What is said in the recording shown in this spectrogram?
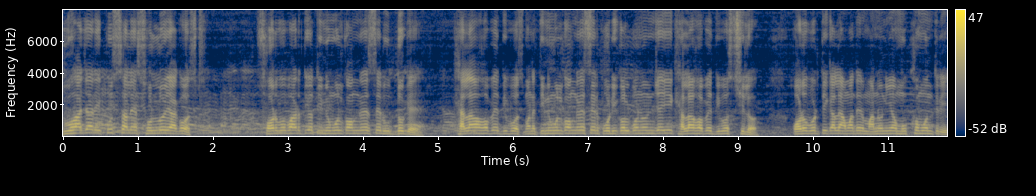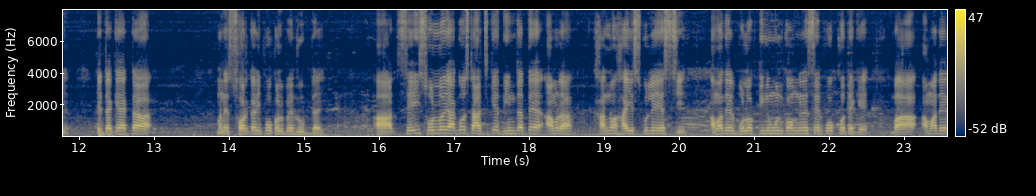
দু একুশ সালে ষোলোই আগস্ট সর্বভারতীয় তৃণমূল কংগ্রেসের উদ্যোগে খেলা হবে দিবস মানে তৃণমূল কংগ্রেসের পরিকল্পনা অনুযায়ী খেলা হবে দিবস ছিল। পরবর্তীকালে আমাদের মাননীয় মুখ্যমন্ত্রী এটাকে একটা মানে সরকারি প্রকল্পের রূপ দেয়। আর সেই ষোলোই আগস্ট আজকে দিনটাতে আমরা খানো হাই স্কুলে এসছি। আমাদের ব্লক তৃণমূল কংগ্রেসের পক্ষ থেকে বা আমাদের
